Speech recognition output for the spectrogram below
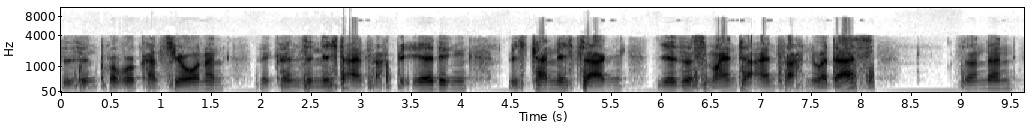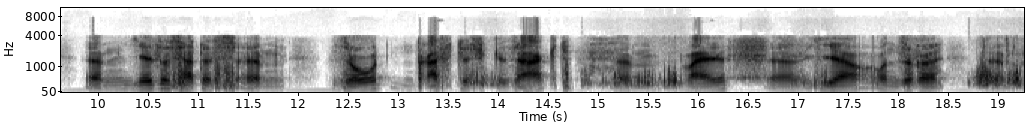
sie sind Provokationen, wir können sie nicht einfach beerdigen. Ich kann nicht sagen, Jesus meinte einfach nur das, sondern ähm, Jesus hat es ähm, so drastisch gesagt, ähm, weil äh, hier unsere ähm,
